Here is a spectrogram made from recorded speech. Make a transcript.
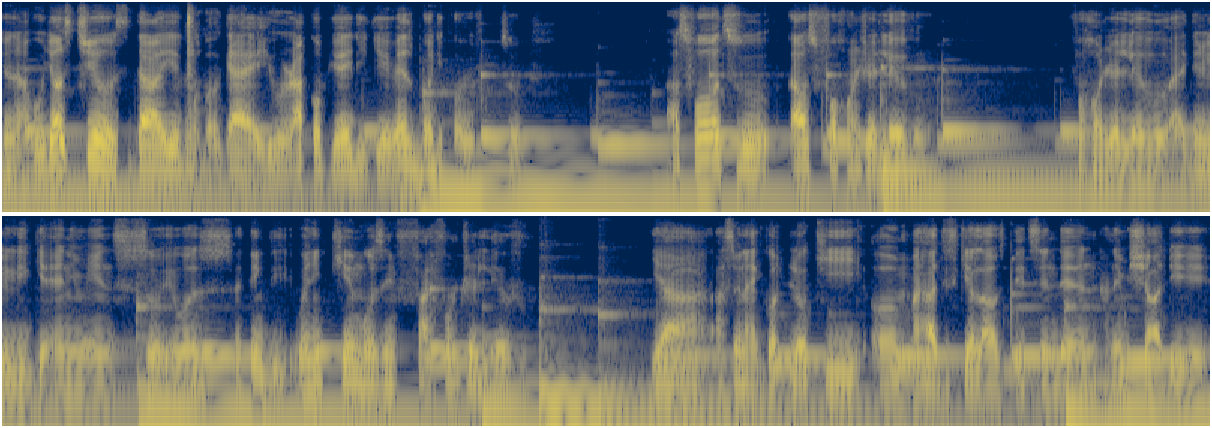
You know, we just chill, sit down, know, but oh, guy, you rack up your head again. Where's body coming from? So as forward to that was 400 level 400 level i didn't really get any means so it was i think the when it came was in 500 level. Yeah that's when i got lucky. Um i had this girl i was dating then her name is shadi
